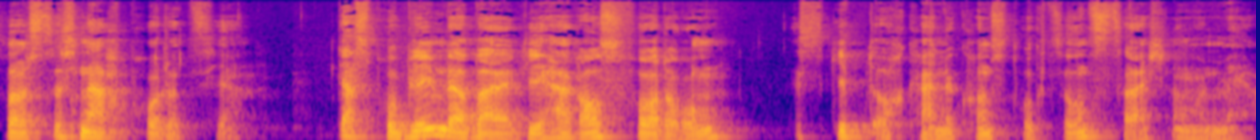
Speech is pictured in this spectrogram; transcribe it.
sollst es nachproduzieren. Das Problem dabei, die Herausforderung, es gibt auch keine Konstruktionszeichnungen mehr.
